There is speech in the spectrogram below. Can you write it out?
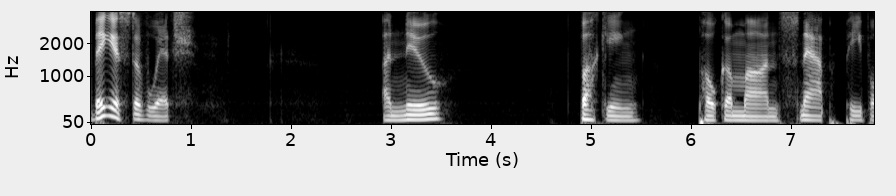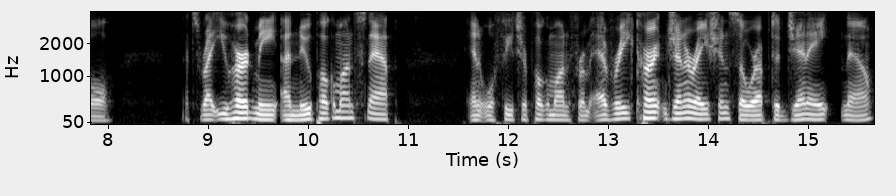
Biggest of which, a new fucking Pokemon Snap, people. That's right, you heard me. A new Pokemon Snap, and it will feature Pokemon from every current generation. So we're up to Gen 8 now.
